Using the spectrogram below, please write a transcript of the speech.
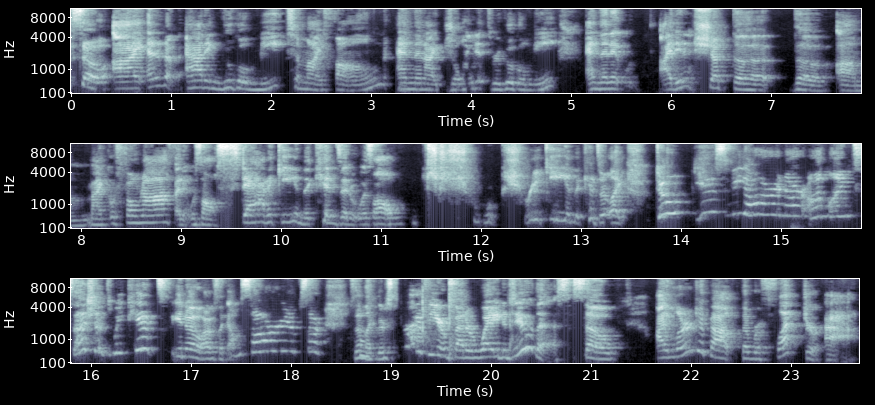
so I ended up adding Google Meet to my phone, and then I joined it through Google Meet, and then it I didn't shut the the um, microphone off, and it was all staticky, and the kids and it was all shrieky, and the kids are like, "Don't use VR in our online sessions. We can't." You know, I was like, "I'm sorry, I'm sorry." So I'm like, "There's got to be a better way to do this." So I learned about the Reflector app,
